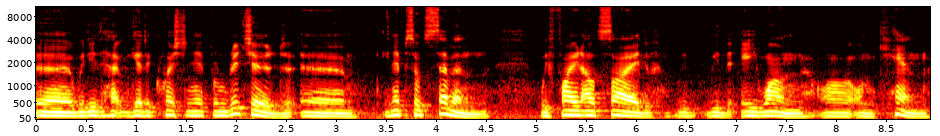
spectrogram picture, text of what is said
Uh, we did have, get a question here from Richard. Um in episode 7, we fired outside with, with the A1 uh, on Ken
